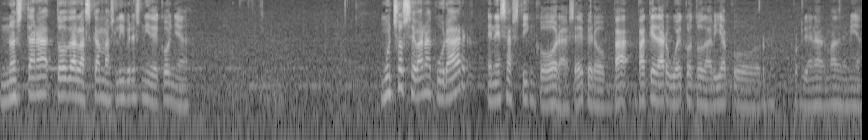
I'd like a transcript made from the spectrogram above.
No estará todas las camas libres ni de coña. Muchos se van a curar en esas 5 horas, ¿eh? Pero va, a quedar hueco todavía por, por llenar, madre mía.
